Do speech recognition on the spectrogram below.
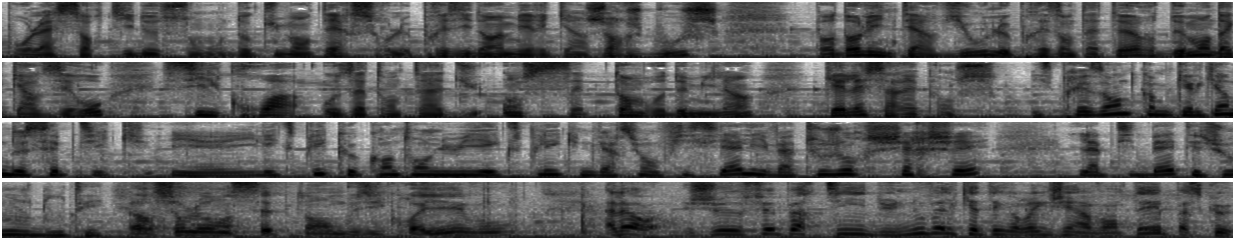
pour la sortie de son documentaire sur le président américain George Bush. Pendant l'interview, le présentateur demande à Carl Zero s'il croit aux attentats du 11 septembre 2001. Quelle est sa réponse? Il se présente comme quelqu'un de sceptique. Il explique que quand on lui explique une version officielle, il va toujours chercher la petite bête et toujours douter. Alors sur le 11 septembre, vous y croyez, vous? Alors, je fais partie d'une nouvelle catégorie que j'ai inventée parce que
